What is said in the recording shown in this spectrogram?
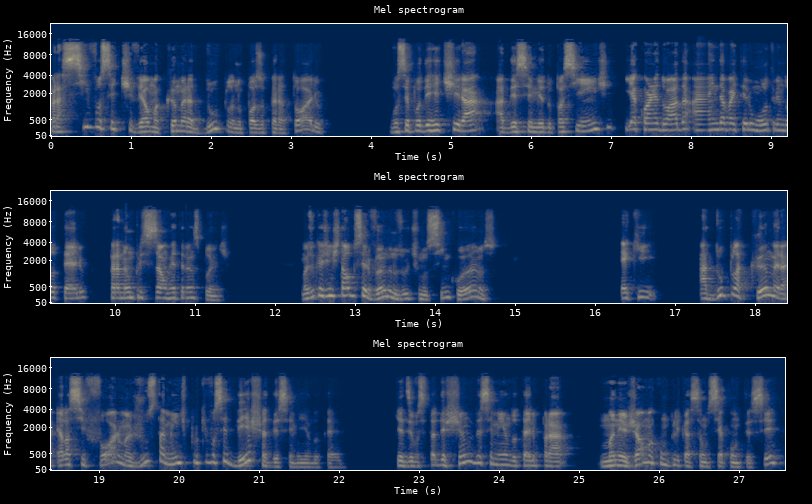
para, se você tiver uma câmara dupla no pós-operatório, você poder retirar a DCM do paciente e a córnea doada ainda vai ter um outro endotélio para não precisar um retransplante. Mas o que a gente está observando nos últimos cinco anos é que a dupla câmera ela se forma justamente porque você deixa desse meio endotélio. Quer dizer, você está deixando desse meio endotélio para manejar uma complicação se acontecer,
